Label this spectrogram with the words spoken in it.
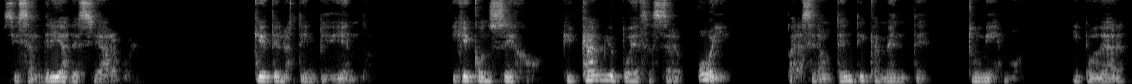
si saldrías de ese árbol? ¿Qué te lo está impidiendo? ¿Y qué consejo, qué cambio puedes hacer hoy para ser auténticamente tú mismo y poder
